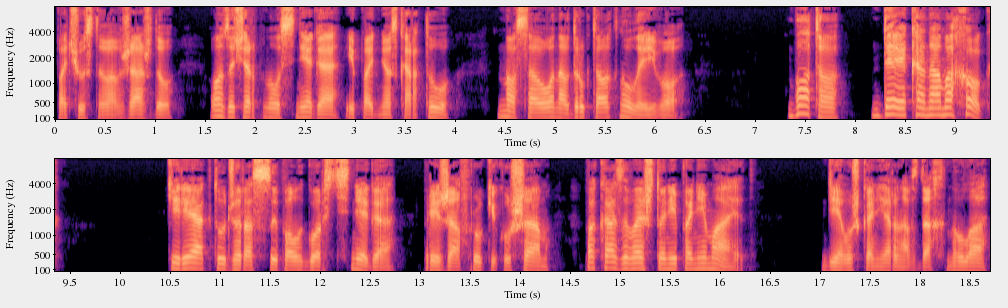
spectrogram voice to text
Почувствовав жажду, он зачерпнул снега и поднес ко рту, но Саона вдруг толкнула его. «Бото! Деканамахок!» Кириак тут же рассыпал горсть снега, прижав руки к ушам, показывая, что не понимает. Девушка нервно вздохнула,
